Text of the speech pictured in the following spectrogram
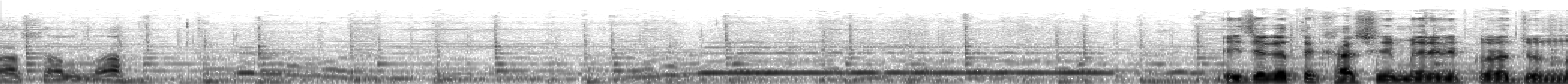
মাশাল্লাহ এই জায়গাতে খাসি ম্যারিনেট করার জন্য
